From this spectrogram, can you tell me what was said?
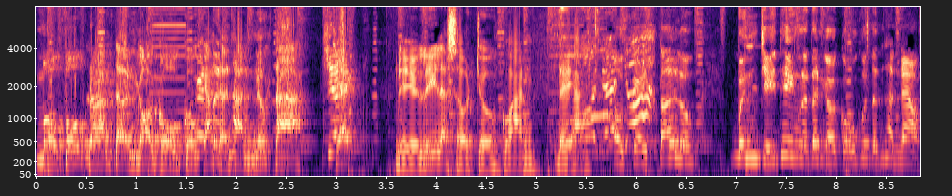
Một phút đoán tên gọi cũ của các tỉnh thành nước ta. Check Địa lý là sở trường của anh. Để anh. Ok tới luôn. Bình Trị Thiên là tên gọi cũ của tỉnh thành nào?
